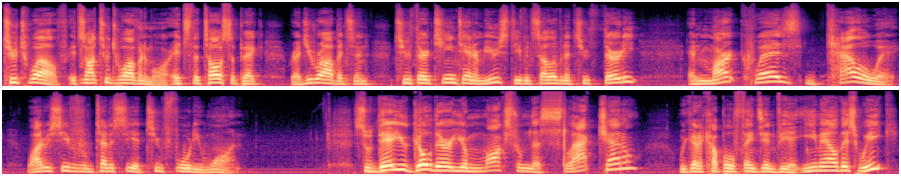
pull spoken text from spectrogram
212. It's not 212 anymore. It's the Tulsa pick. Reggie Robinson. 213. Tanner Muse. Stephen Sullivan at 230. And Marquez Callaway, wide receiver from Tennessee at 241. So there you go. There are your mocks from the Slack channel. We got a couple of things in via email this week.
